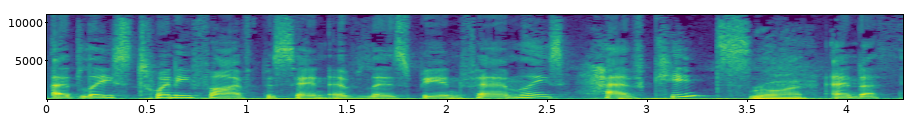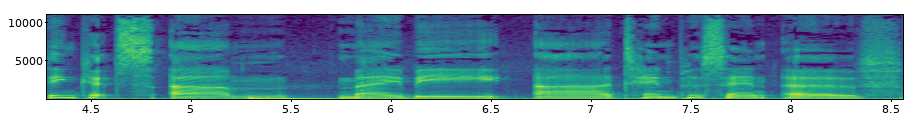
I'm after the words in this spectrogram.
at least 25% of lesbian families have kids. Right. And I think it's um, maybe uh, 10% of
